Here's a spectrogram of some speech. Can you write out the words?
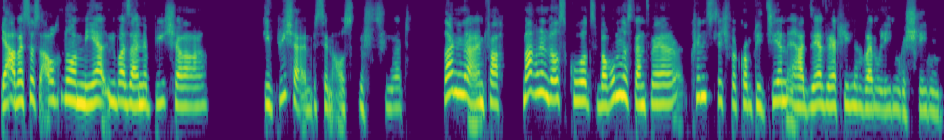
ja, aber es ist auch nur mehr über seine Bücher, die Bücher ein bisschen ausgeführt. Sagen wir einfach, machen wir es kurz, warum das Ganze künstlich verkomplizieren. Er hat sehr, sehr viel in seinem Leben geschrieben.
